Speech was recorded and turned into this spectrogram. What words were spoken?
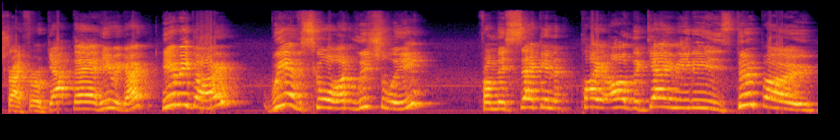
Straight through a gap there. Here we go. Here we go. We have scored literally from the second play of the game. It is Tupou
